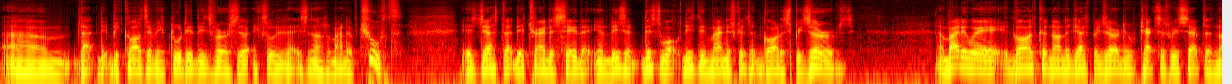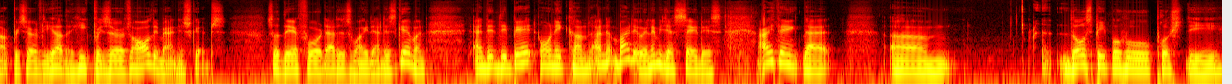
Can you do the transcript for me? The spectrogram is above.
um, that because they've included these verses, excluded that it's not a matter of truth. It's just that they're trying to say that you know these are this is what these are the manuscripts that God has preserved. And by the way, God could not have just preserved the Textus Receptus and not preserve the other. He preserves all the manuscripts. So therefore, that is why that is given. And the debate only comes. And by the way, let me just say this: I think that. Um, those people who push the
